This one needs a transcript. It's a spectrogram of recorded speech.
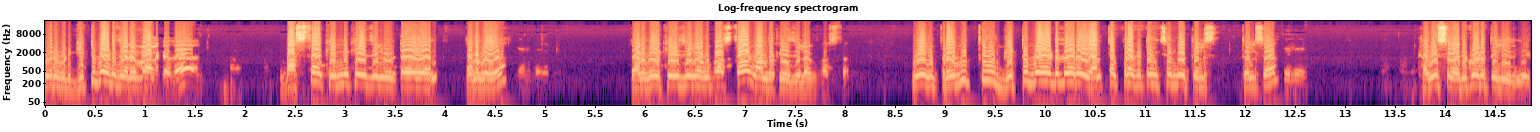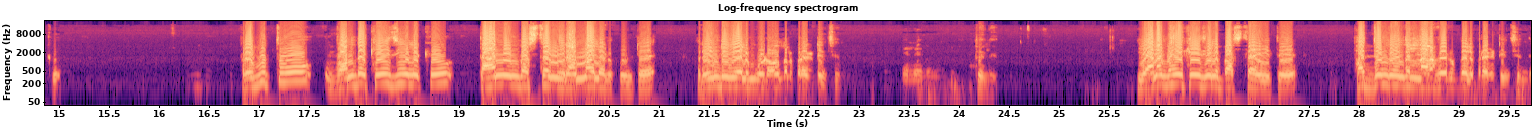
మరి ఇప్పుడు గిట్టుబాటు ధర ఇవ్వాలి కదా. బస్తాకి ఎన్ని కేజీలు ఉంటాయి ఎనభై ఎనభై కేజీలు ఒక బస్తా వంద కేజీలు ఒక బస్తా. మీకు ప్రభుత్వం గిట్టుబాటు ధర ఎంత ప్రకటించిందో తెలుసు తెలుసా? కనీసం అది కూడా తెలియదు మీకు. ప్రభుత్వం వంద కేజీలకు ధాన్యం బస్తా మీరు అమ్మాలనుకుంటే రెండు వేల మూడు వందలు ప్రకటించింది. తెలియదు ఎనభై కేజీల బస్తా అయితే పద్దెనిమిది వందల నలభై రూపాయలు ప్రకటించింది.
